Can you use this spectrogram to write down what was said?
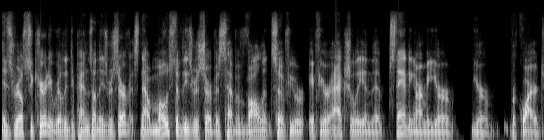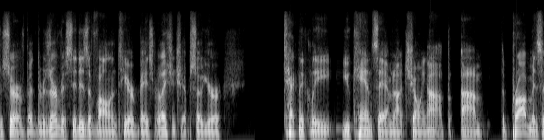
Israel security really depends on these reservists. Now, most of these reservists have a volunt. So if you're if you're actually in the standing army, you're you're required to serve. But the reservists, it is a volunteer based relationship. So you're technically you can say I'm not showing up. Um, the problem is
